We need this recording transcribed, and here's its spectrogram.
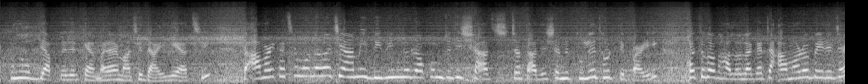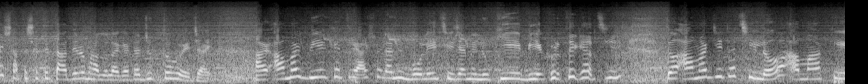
এখনও অবধি আপনাদের ক্যামেরার মাঝে দাঁড়িয়ে আছি। তো আমার কাছে মনে হয় যে আমি বিভিন্ন রকম যদি সাজটা তাদের সামনে তুলে ধরতে পারি হয়তো বা ভালো লাগাটা আমারও বেড়ে যায় সাথে সাথে তাদেরও ভালো লাগাটা যুক্ত হয়ে যায়। আর আমার বিয়ের ক্ষেত্রে আসলে আমি বলেছি যে আমি লুকিয়ে বিয়ে করতে গেছি। তো আমার যেটা ছিল, আমাকে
